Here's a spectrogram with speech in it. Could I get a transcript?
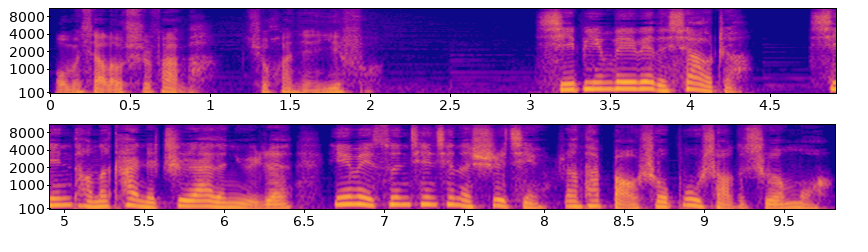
我们下楼吃饭吧，去换件衣服。席斌微微的笑着，心疼的看着挚爱的女人，因为孙芊芊的事情让他饱受不少的折磨，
